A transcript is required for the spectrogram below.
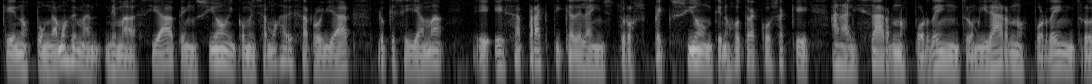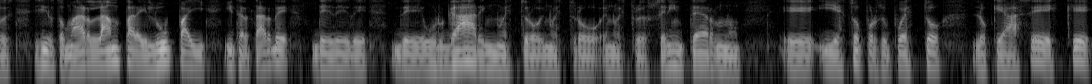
que nos pongamos demasiada atención y comenzamos a desarrollar lo que se llama eh, esa práctica de la introspección, que no es otra cosa que analizarnos por dentro, mirarnos por dentro, es decir, tomar lámpara y lupa y, tratar de, de, hurgar en nuestro, en, nuestro, en nuestro ser interno eh, y esto, por supuesto, lo que hace es que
